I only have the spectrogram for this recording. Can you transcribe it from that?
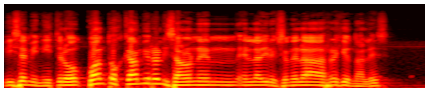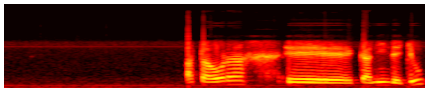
viceministro, ¿cuántos cambios realizaron en, en la dirección de las regionales? Hasta ahora, eh, Canindeyú,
